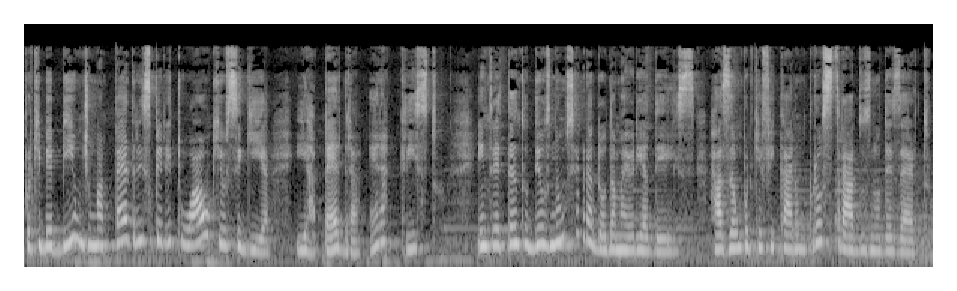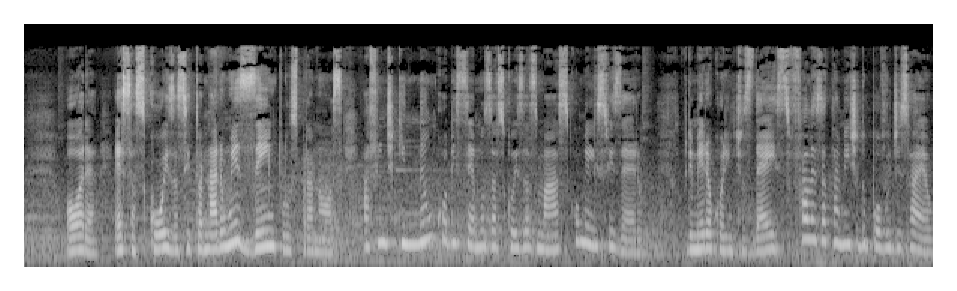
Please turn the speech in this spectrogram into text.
porque bebiam de uma pedra espiritual que os seguia, e a pedra era Cristo. Entretanto, Deus não se agradou da maioria deles, razão porque ficaram prostrados no deserto. Ora, essas coisas se tornaram exemplos para nós, a fim de que não cobicemos as coisas más como eles fizeram. 1 Coríntios 10 fala exatamente do povo de Israel,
